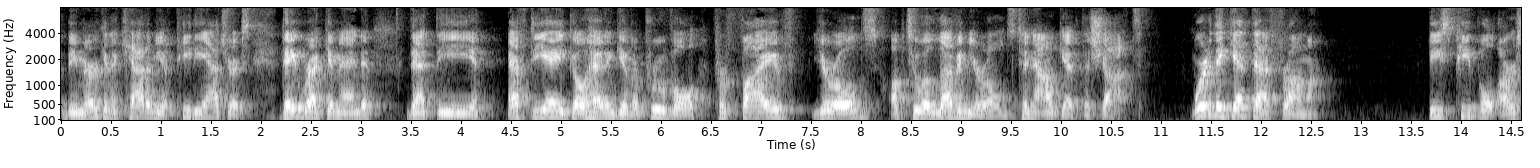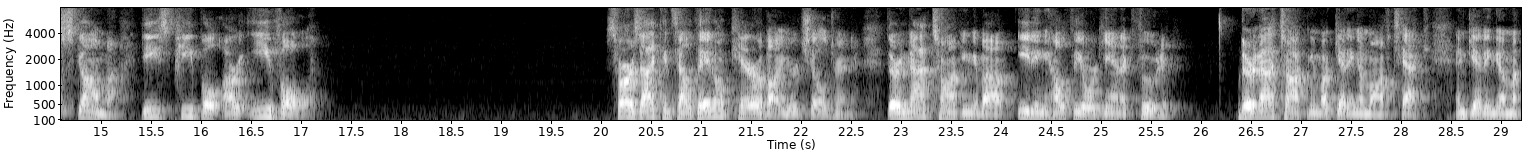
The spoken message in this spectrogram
the American Academy of Pediatrics, they recommend that the FDA go ahead and give approval for five year olds up to 11 year olds to now get the shot. Where do they get that from? These people are scum. These people are evil. As far as I can tell, they don't care about your children. They're not talking about eating healthy organic food. They're not talking about getting them off tech and getting them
